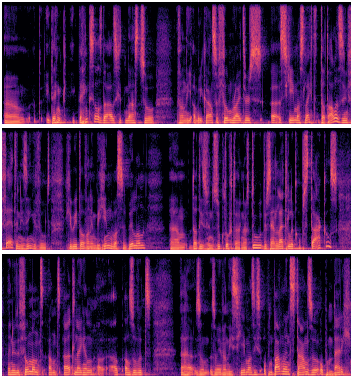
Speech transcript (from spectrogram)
Um, ik, denk, ik denk zelfs dat als je het naast zo van die Amerikaanse filmwriters uh, schema's legt, dat alles in feite is ingevuld. Je weet al van in het begin wat ze willen. Um, dat is hun zoektocht daar naartoe. Er zijn letterlijk obstakels. Ik ben nu de film aan het uitleggen alsof het uh, zo'n zo een van die schema's is. Op een bepaald moment staan ze op een berg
